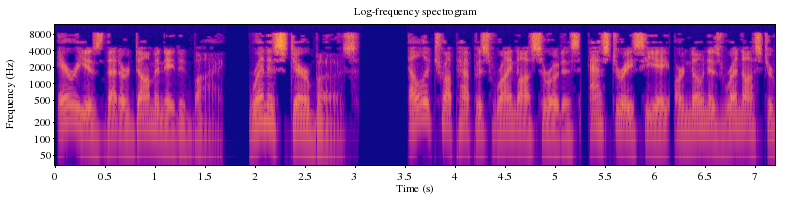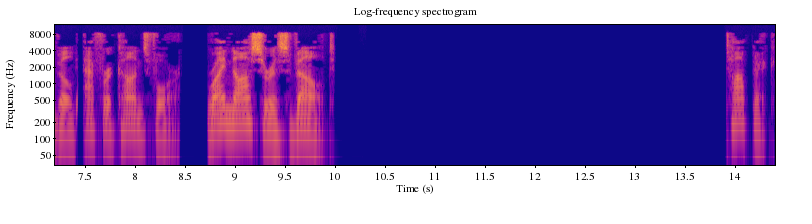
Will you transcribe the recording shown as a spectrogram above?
Areas that are dominated by Renosterbos Elytropappus rhinocerotis, Asteraceae are known as Renosterveld Afrikaans for rhinoceros veld. Topic:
